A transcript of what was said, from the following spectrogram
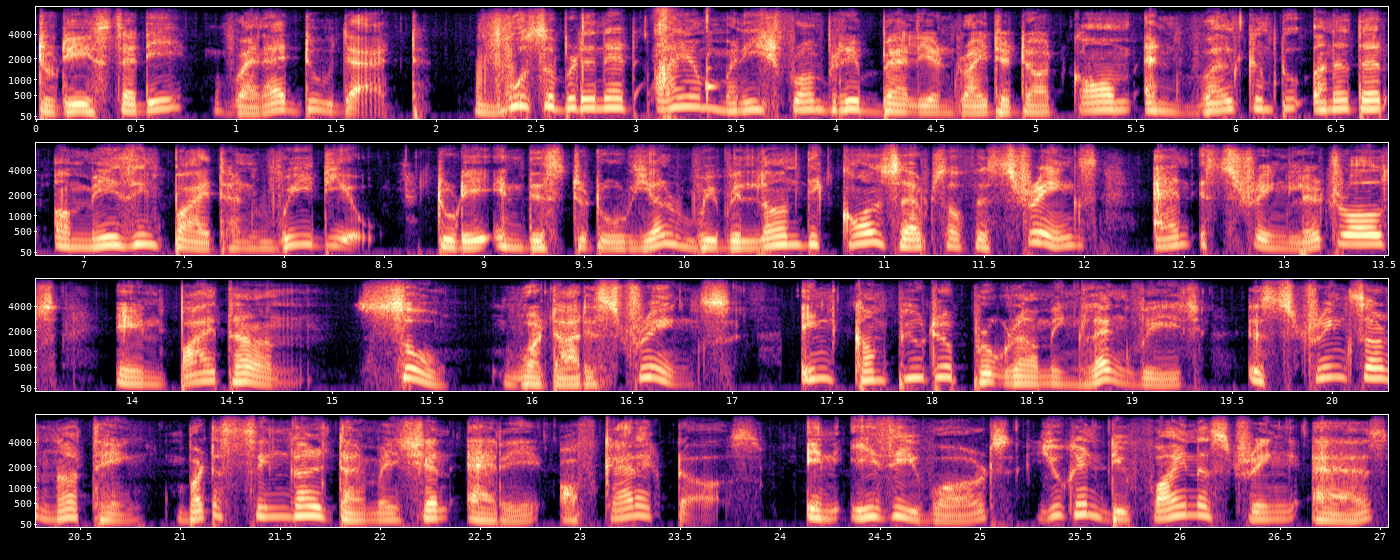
today's study when I do that. What's up internet, I am Manish from rebellionrider.com and welcome to another amazing Python video. Today in this tutorial we will learn the concepts of strings and string literals in Python. So what are strings? In computer programming language, strings are nothing but a single dimension array of characters. In easy words, you can define a string as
